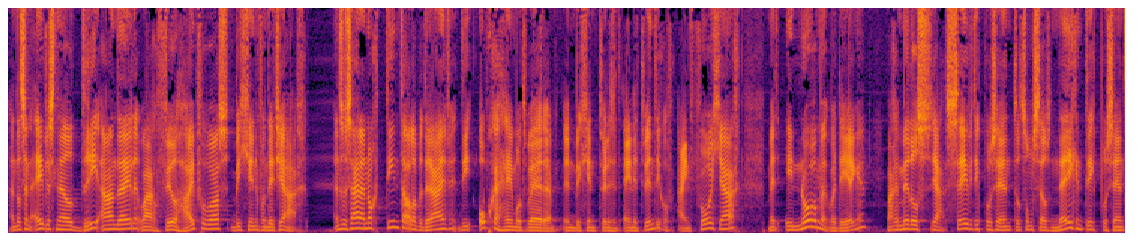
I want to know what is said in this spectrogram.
En dat zijn even snel drie aandelen waar veel hype voor was begin van dit jaar. En zo zijn er nog tientallen bedrijven die opgehemeld werden in begin 2021 of eind vorig jaar met enorme waarderingen, maar inmiddels ja, 70% tot soms zelfs 90%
